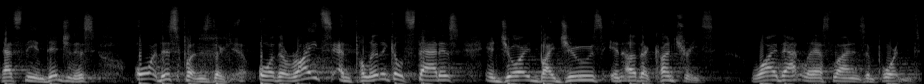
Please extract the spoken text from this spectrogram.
that's the indigenous, or this one's the, or the rights and political status enjoyed by Jews in other countries. Why that last line is important.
